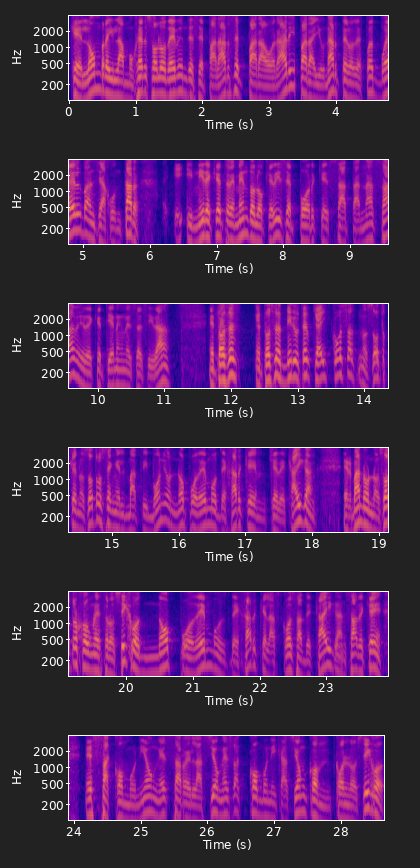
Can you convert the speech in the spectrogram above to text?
que el hombre y la mujer solo deben de separarse para orar y para ayunar, pero después vuélvanse a juntar. Y, mire qué tremendo lo que dice, porque Satanás sabe de que tienen necesidad. Entonces, entonces, mire usted que hay cosas nosotros que nosotros en el matrimonio no podemos dejar que, que, decaigan. Hermano, nosotros con nuestros hijos no podemos dejar que las cosas decaigan. ¿Sabe qué? Esa comunión, esa relación, esa comunicación con, con los hijos,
